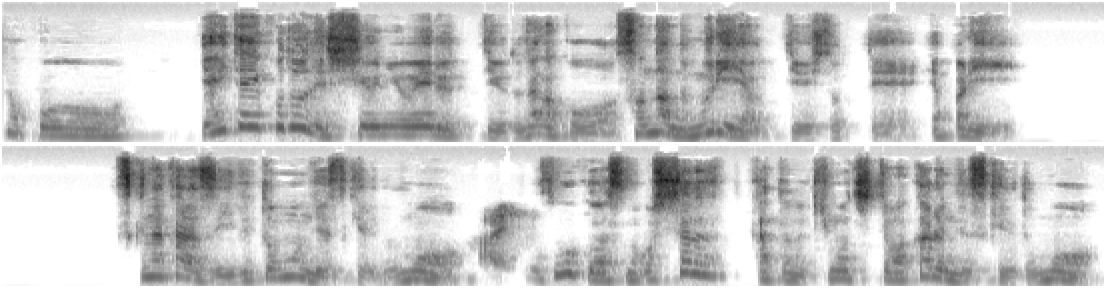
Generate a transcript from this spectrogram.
なんかこう、やりたいことで収入を得るっていうと、なんかこう、そんなの無理だよっていう人って、やっぱり少なからずいると思うんですけれども、はい。すごくそのおっしゃる方の気持ちってわかるんですけれども、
